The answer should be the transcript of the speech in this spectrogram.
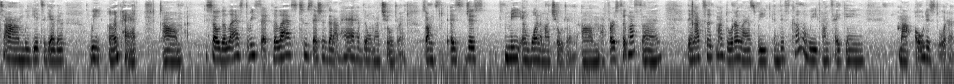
time we get together, we unpack. Um, so the last three set, the last two sessions that I've had have been with my children. So I'm, it's just me and one of my children. Um, I first took my son, then I took my daughter last week, and this coming week I'm taking my oldest daughter.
